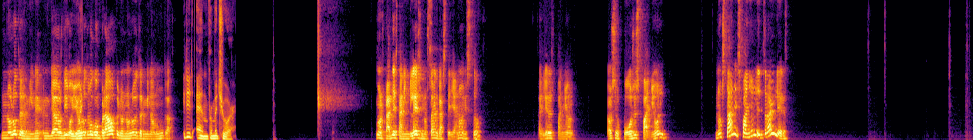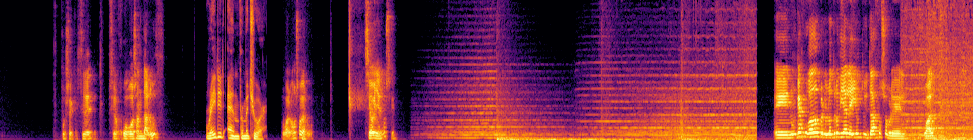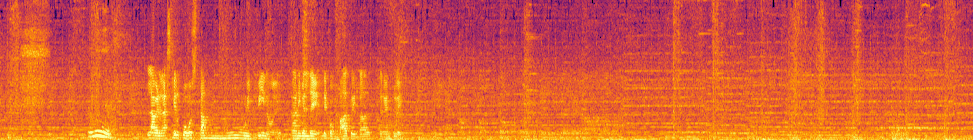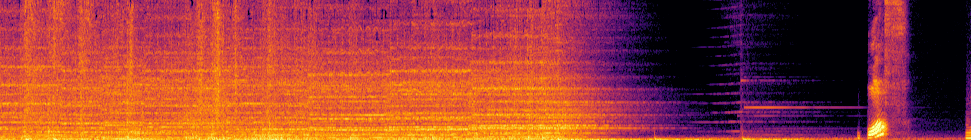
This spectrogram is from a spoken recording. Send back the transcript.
no lo terminé, ya os digo, yo lo tengo comprado, pero no lo he terminado nunca. Bueno, espérate, está en inglés, no está en castellano esto. Trailer español. Claro, si el juego es español. No está en español el tráiler. Pues si el juego es andaluz. Rated M for mature. Igual, vamos a verlo. Se oye, ¿no? Sí. Eh, nunca he jugado, pero el otro día leí un tuitazo sobre él. ¿Cuál? La verdad es que el juego está muy fino, ¿eh? A nivel de, de combate y tal, de gameplay.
